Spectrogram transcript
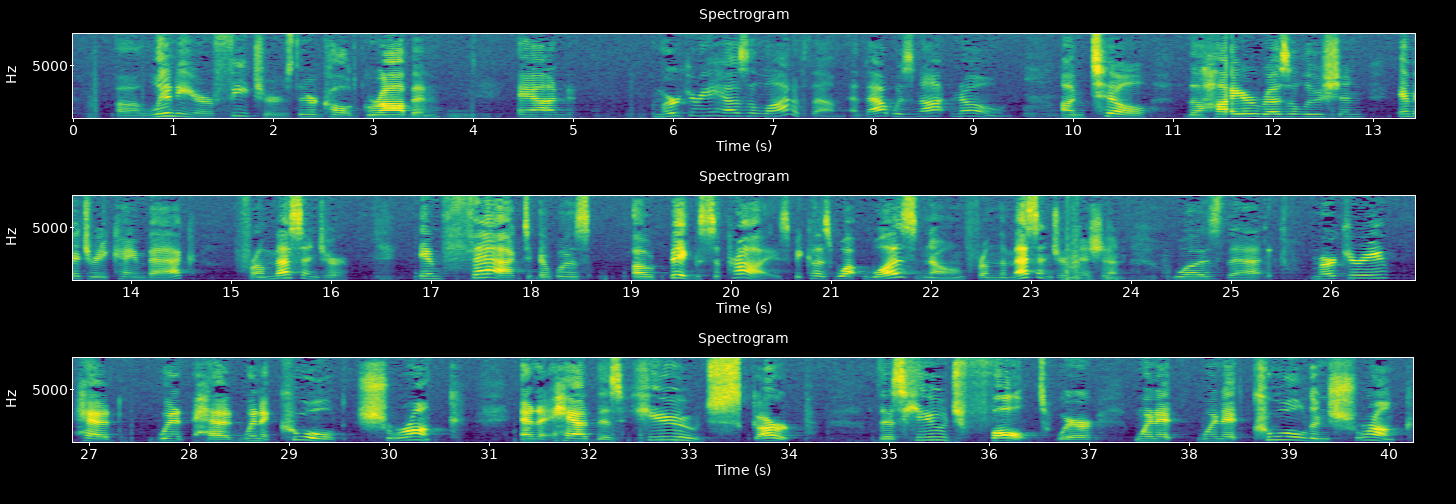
uh, linear features, they're called graben. And Mercury has a lot of them, and that was not known until the higher resolution imagery came back from Messenger. In fact, it was a big surprise because what was known from the Messenger mission was that Mercury had when, had when it cooled shrunk and it had this huge scarp this huge fault where when it when it cooled and shrunk,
